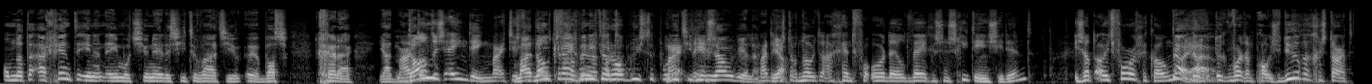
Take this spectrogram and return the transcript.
omdat de agenten in een emotionele situatie uh, was geraakt. Ja, maar dan, dat is één ding. Maar, het is maar dan krijgen we niet de robuuste politie die we zouden willen. Maar er ja. is toch nooit een agent veroordeeld wegens een schietincident? Is dat ooit voorgekomen? Nou ja. er, er, wordt een procedure gestart,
